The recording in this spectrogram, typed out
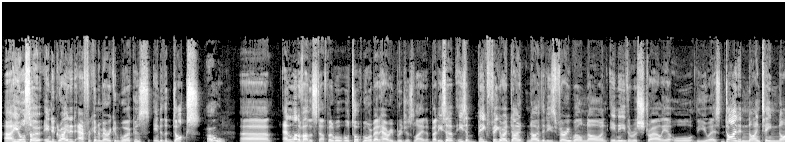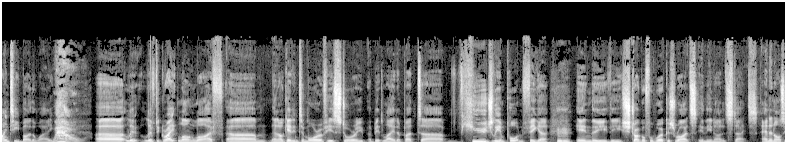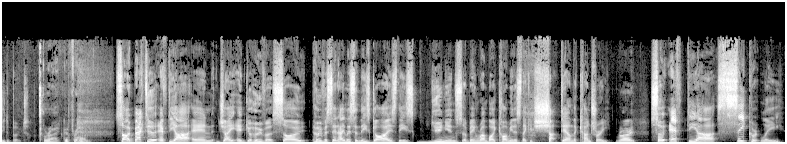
Uh, he also integrated African American workers into the docks Oh. uh, and a lot of other stuff. But we'll, we'll talk more about Harry Bridges later. But he's a he's a big figure. I don't know that he's very well known in either Australia or the US. Died in 1990, by the way. Wow. Uh, li- lived a great long life, um, and I'll get into more of his story a bit later. But uh, hugely important figure in the the struggle for workers' rights in the United States, and an Aussie to boot. Right. Good for him. So back to FDR and J. Edgar Hoover. So Hoover said, "Hey, listen, these guys, these unions are being run by communists. They could shut down the country." Right. So FDR secretly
